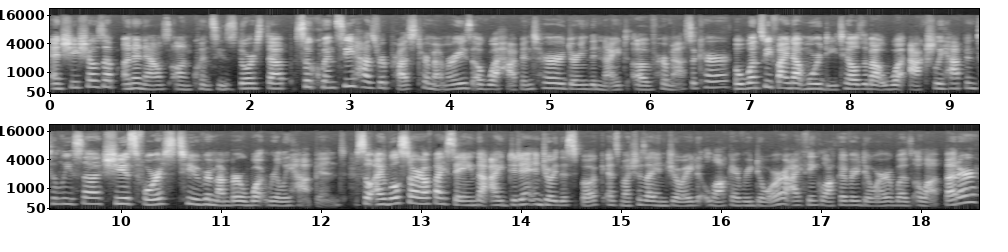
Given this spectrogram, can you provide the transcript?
and she shows up unannounced on Quincy's doorstep. So Quincy has repressed her memories of what happened to her during the night of her massacre, but once we find out more details about what actually happened to Lisa, she is forced to remember what really happened. So I will start off by saying that I didn't enjoy this book as much as I enjoyed Lock Every Door. I think Lock Every Door was a lot better.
